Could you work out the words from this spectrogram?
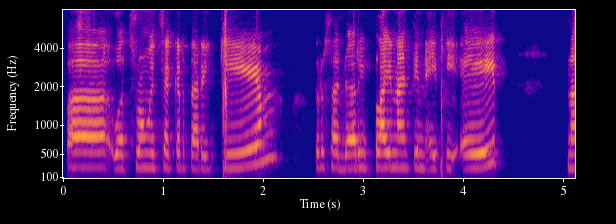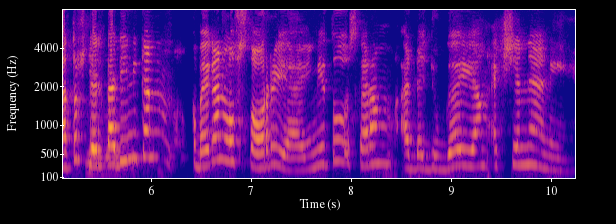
eh, What's Wrong with Secretary Kim, terus ada Reply 1988. Nah, terus dari Iya, tadi ini kan kebanyakan love story ya. Ini tuh sekarang ada juga yang actionnya nih.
